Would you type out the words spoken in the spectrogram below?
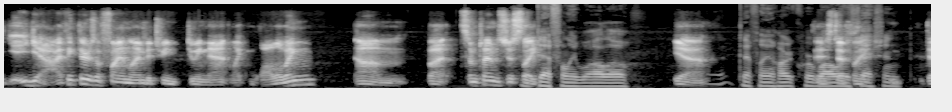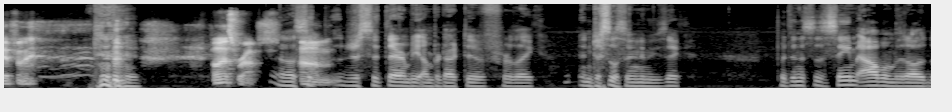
yeah, I think there's a fine line between doing that and like wallowing. Um, but sometimes just like definitely wallow. yeah, Definitely a hardcore There's wallow definitely- session. definitely. oh, that's rough. Sit, Um, just sit there and be unproductive for like and just listening to music. But then this is the same album that I'll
